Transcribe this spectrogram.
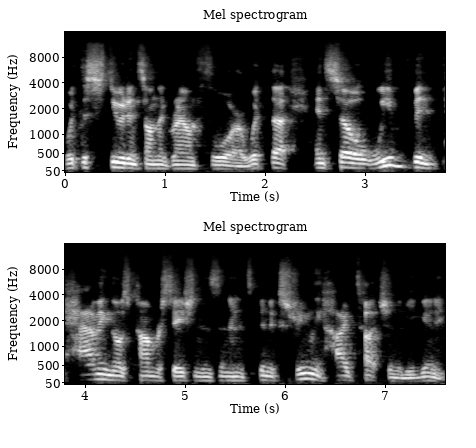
with the students on the ground floor with the and so we've been having those conversations and it's been extremely high touch in the beginning.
